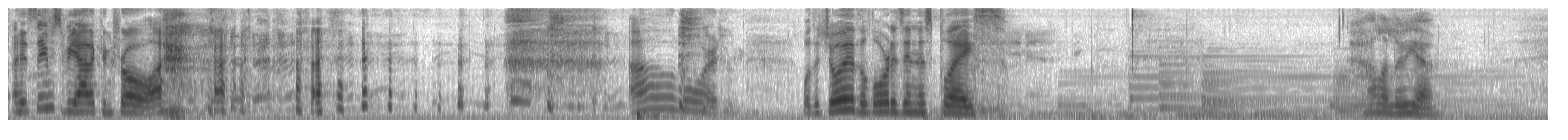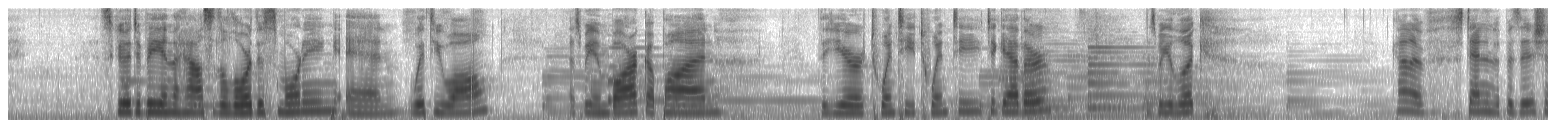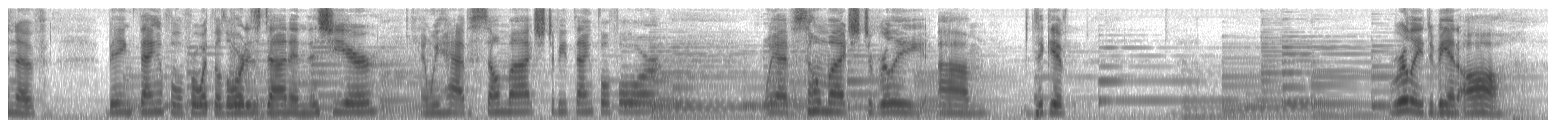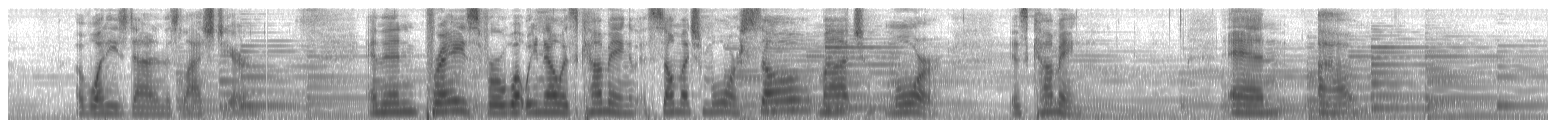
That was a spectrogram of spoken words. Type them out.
It seems to be out of control. oh, Lord. Well, the joy of the Lord is in this place. Hallelujah. It's good to be in the house of the Lord this morning and with you all as we embark upon the year 2020 together. As we look, kind of stand in the position of being thankful for what the Lord has done in this year, and we have so much to be thankful for. We have so much to really um, to give, really to be in awe of what He's done in this last year. And then praise for what we know is coming. So much more, so much more is coming. And um,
